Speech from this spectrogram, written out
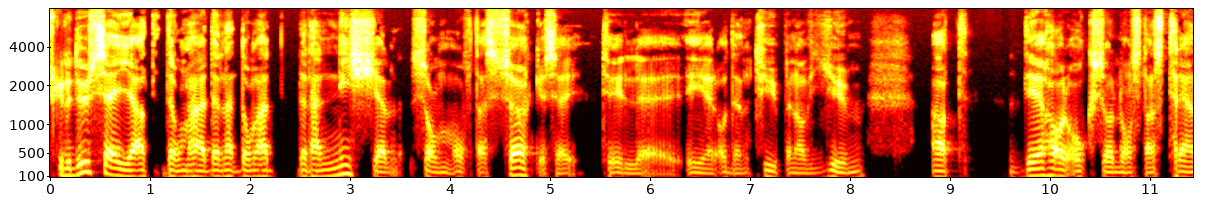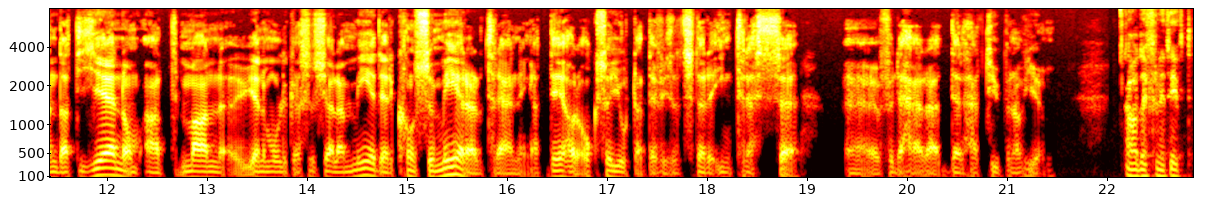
Skulle du säga att de här, den, här, de här, den här nischen som ofta söker sig till eh, er och den typen av gym. Att det har också någonstans trendat genom att man genom olika sociala medier konsumerar träning. Att det har också gjort att det finns ett större intresse eh, för det här, den här typen av gym. Ja, definitivt.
